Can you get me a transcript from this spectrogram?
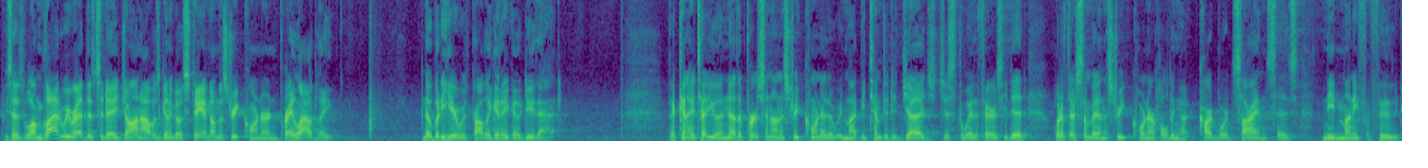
who says, Well, I'm glad we read this today. John, I was going to go stand on the street corner and pray loudly. Nobody here was probably going to go do that. But can I tell you another person on a street corner that we might be tempted to judge just the way the Pharisee did? What if there's somebody on the street corner holding a cardboard sign that says, Need money for food?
